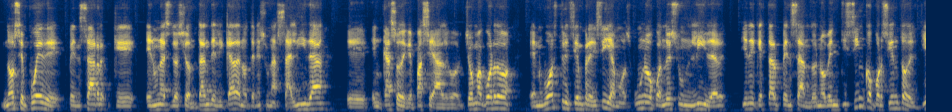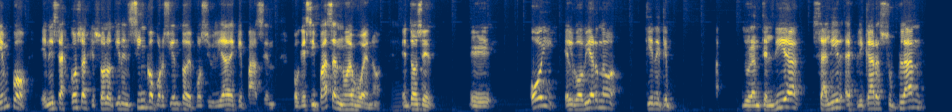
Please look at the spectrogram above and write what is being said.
no se puede pensar que en una situación tan delicada no tenés una salida eh, en caso de que pase algo. Yo me acuerdo, en Wall Street siempre decíamos, uno cuando es un líder tiene que estar pensando 95% del tiempo en esas cosas que solo tienen 5% de posibilidad de que pasen, porque si pasan no es bueno. Entonces, eh, hoy el gobierno tiene que, durante el día, salir a explicar su plan,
